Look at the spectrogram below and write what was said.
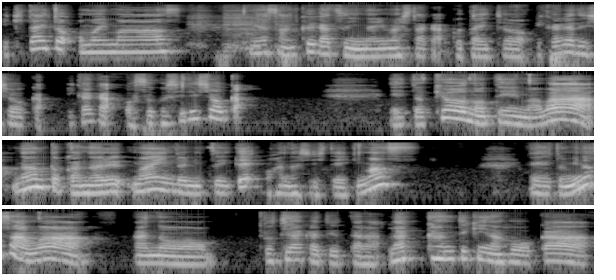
いきたいと思います。皆さん9月になりましたが、ご体調いかがでしょうか？いかがお過ごしでしょうか？えっ、と、今日のテーマは、なんとかなるマインドについてお話ししていきます。えっ、と、皆さんは、あの、どちらかと言ったら楽観的な方か、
